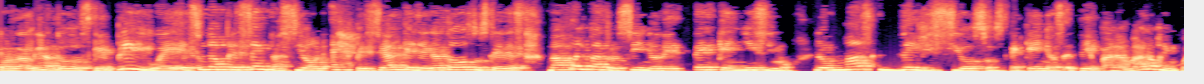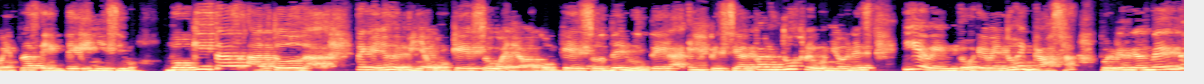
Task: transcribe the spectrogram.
recordarles a todos que Pretty Way es una presentación especial que llega a todos ustedes bajo el patrocinio de Pequeñísimo. Los más deliciosos pequeños de Panamá los encuentras en Pequeñísimo Boquitas a todo dar, pequeños de piña con queso, guayaba con queso, de Nutella, especial para tus reuniones y eventos, eventos en casa, porque realmente,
